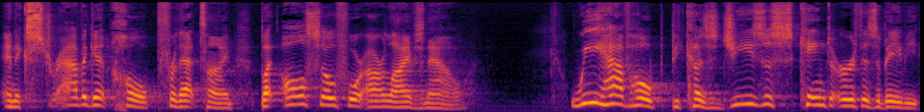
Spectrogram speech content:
and extravagant hope for that time, but also for our lives now. We have hope because Jesus came to earth as a baby,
